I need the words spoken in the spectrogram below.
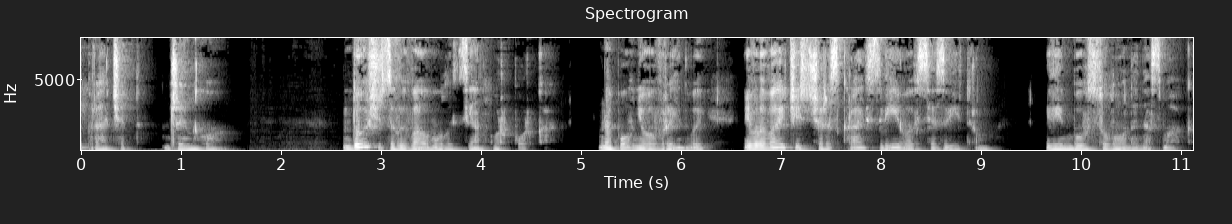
Прачет, Джинго. Дощ заливав вулиці Анкморпорка, наповнював ринви і, вливаючись через край, звіювався з вітром. Він був солоний на смак.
